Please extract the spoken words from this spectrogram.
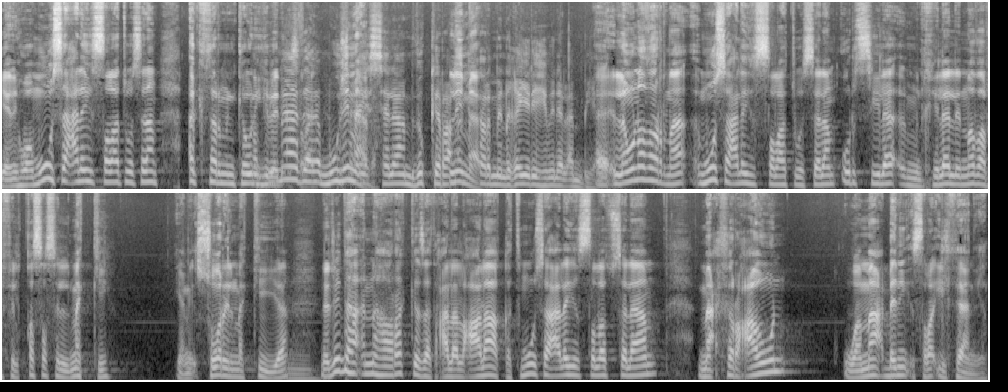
يعني هو موسى عليه الصلاة والسلام أكثر من كونه بني لماذا موسى عليه لماذا؟ السلام ذكر لماذا؟ أكثر من غيره من الأنبياء؟ آه، لو نظرنا موسى عليه الصلاة والسلام أرسل من خلال النظر في القصص المكي يعني الصور المكية نجدها أنها ركزت على العلاقة موسى عليه الصلاة والسلام مع فرعون ومع بني إسرائيل ثانيا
